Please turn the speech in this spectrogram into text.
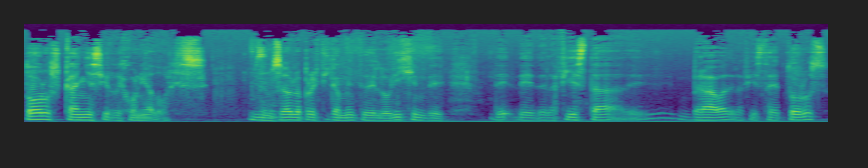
toros, cañas y rejoneadores. Donde nos habla prácticamente del origen de, de la fiesta de brava, de la fiesta de toros,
